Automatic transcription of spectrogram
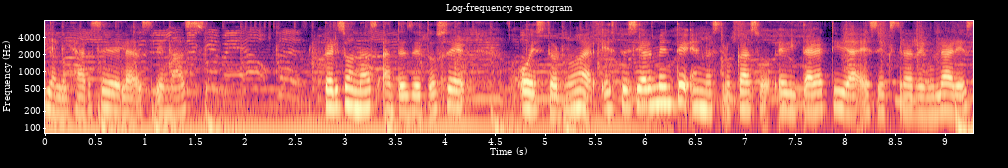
y alejarse de las demás personas antes de toser o estornudar, especialmente en nuestro caso evitar actividades extrarregulares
